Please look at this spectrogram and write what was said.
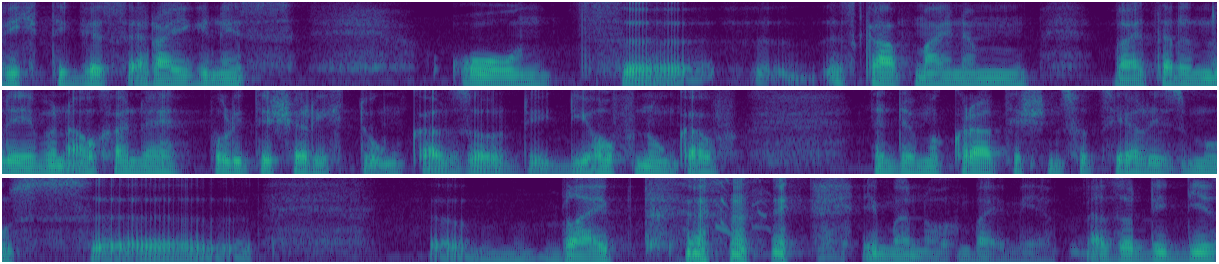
wichtiges Ereignis. Und äh, es gab meinem weiteren Leben auch eine politische Richtung, also die, die Hoffnung auf den demokratischen Sozialismus äh, bleibt immer noch bei mir. Also die, die,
